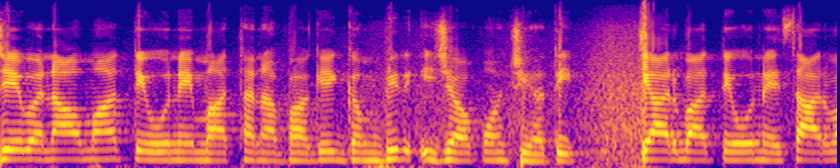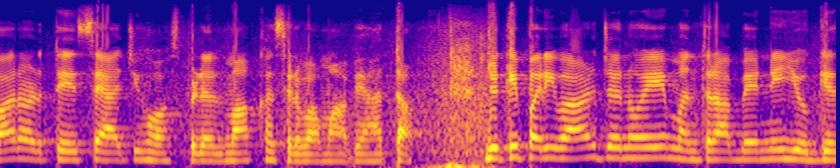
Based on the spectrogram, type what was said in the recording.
જે બનાવમાં તેઓને માથાના ભાગે ગંભીર ઈજાઓ પહોંચી હતી. ત્યારબાદ તેઓને સારવાર અર્થે સયાજી હોસ્પિટલમાં ખસેડવામાં આવ્યા હતા. જોકે પરિવારજનોએ મંત્રાબેનની યોગ્ય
